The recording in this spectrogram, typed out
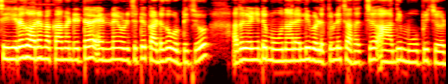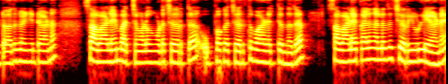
ചീര തോരൻ വെക്കാൻ വേണ്ടിയിട്ട് എണ്ണ ഒഴിച്ചിട്ട് കടുക് പൊട്ടിച്ചു. അത് കഴിഞ്ഞിട്ട് മൂന്നാലല്ലി വെളുത്തുള്ളി ചതച്ച് ആദ്യം മൂപ്പിച്ചു കേട്ടോ. അത് കഴിഞ്ഞിട്ടാണ് സവാളയും പച്ചമുളകും കൂടെ ചേർത്ത് ഉപ്പൊക്കെ ചേർത്ത് വഴറ്റുന്നത്. സവാളയേക്കാൾ നല്ലത് ചെറിയുള്ളിയാണ്.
